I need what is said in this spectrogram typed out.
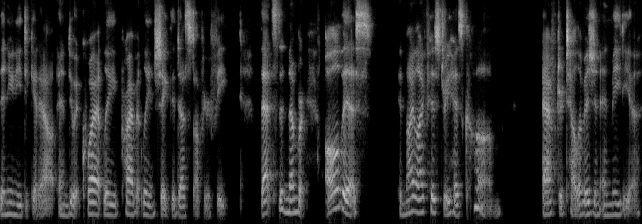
then you need to get out and do it quietly, privately, and shake the dust off your feet. That's the number. All this in my life history has come after television and media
